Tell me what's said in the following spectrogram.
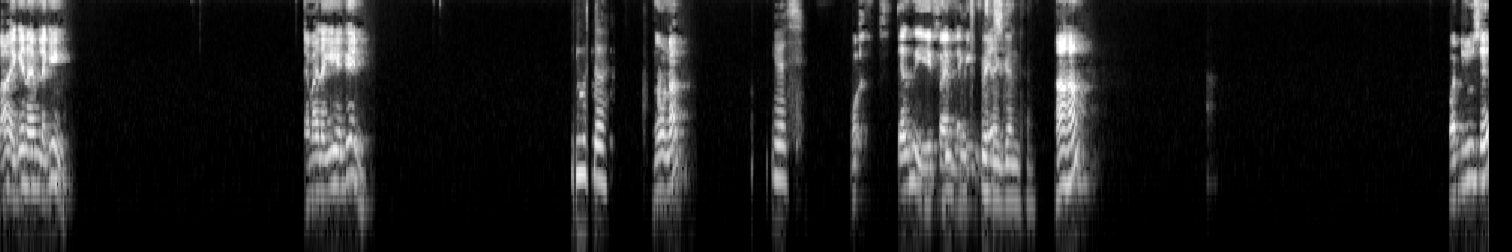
Ah, again, I am lagging. Am I lagging again? No, sir. No, no. Yes. What? Tell me if I am lagging. explain Yes. again. sir. Uh huh. What did you say?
